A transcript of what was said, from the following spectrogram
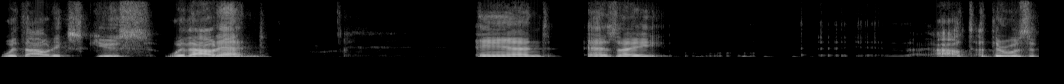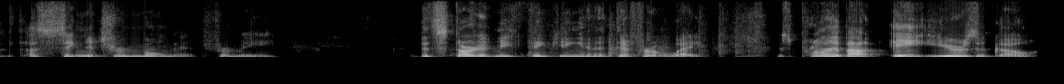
without excuse, without end. And as I, I'll, there was a, a signature moment for me that started me thinking in a different way. It was probably about eight years ago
